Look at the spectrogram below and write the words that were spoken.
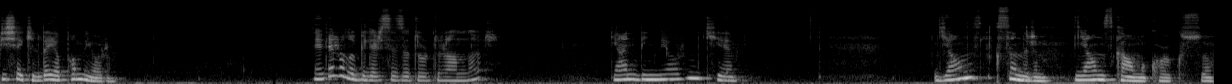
bir şekilde yapamıyorum. Neler olabilir sizi durduranlar? Yani bilmiyorum ki. Yalnızlık sanırım. Yalnız kalma korkusu.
